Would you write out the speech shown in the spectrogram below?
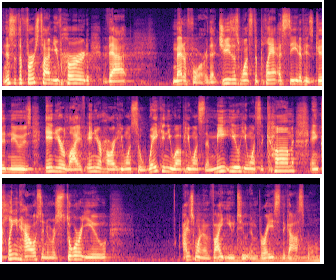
and this is the first time you've heard that metaphor that Jesus wants to plant a seed of his good news in your life, in your heart. He wants to waken you up. He wants to meet you. He wants to come and clean house and restore you. I just want to invite you to embrace the gospel.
